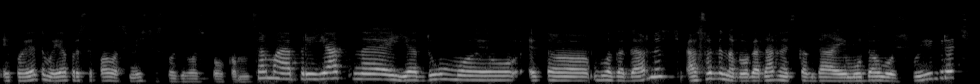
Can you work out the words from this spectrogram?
и поэтому я просыпалась вместе с Владивостоком. Самое приятное, я думаю, это благодарность. Особенно благодарность, когда им удалось выиграть,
